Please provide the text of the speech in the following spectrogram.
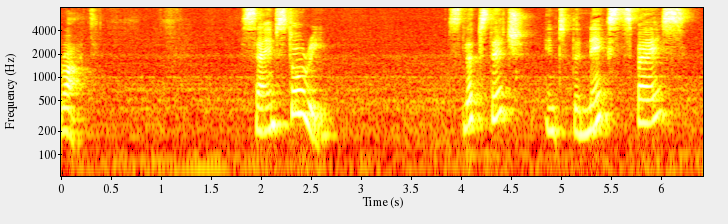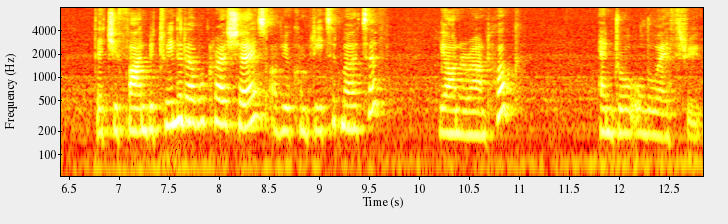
Right. Same story. Slip stitch into the next space that you find between the double crochets of your completed motif, yarn around hook, and draw all the way through.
